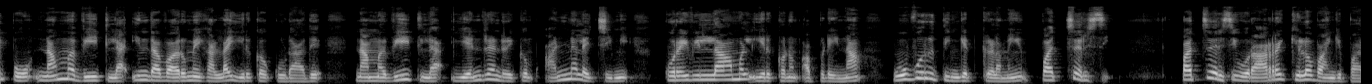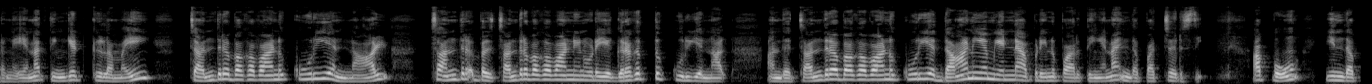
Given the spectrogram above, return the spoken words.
இப்போது நம்ம வீட்டில் இந்த வறுமைகள்லாம் இருக்கக்கூடாது. நம்ம வீட்டில் என்றென்றைக்கும் அன்னலட்சுமி குறைவில்லாமல் இருக்கணும் அப்படின்னா ஒவ்வொரு திங்கட்கிழமையும் பச்சரிசி. பச்சரிசி ஒரு அரை கிலோ வாங்கி பாருங்க. ஏன்னா திங்கட்கிழமை சந்திர பகவானுக்குரிய நாள் சந்திர ப- சந்திர பகவானினுடைய கிரகத்துக்குரிய நாள். அந்த சந்திர பகவானுக்குரிய தானியம் என்ன அப்படின்னு பார்த்தீங்கன்னா இந்த பச்சரிசி. அப்போ இந்த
